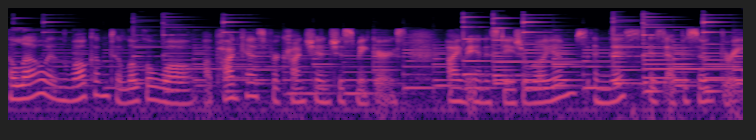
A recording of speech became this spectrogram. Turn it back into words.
Hello and welcome to Local Wool, a podcast for conscientious makers. I'm Anastasia Williams, and this is episode three.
